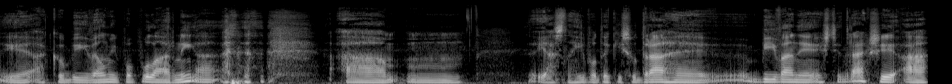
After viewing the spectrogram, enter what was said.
je akoby veľmi populárny a, a mm, jasné, hypotéky sú drahé, bývanie ešte drahšie a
